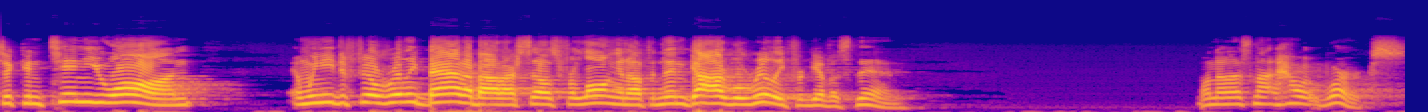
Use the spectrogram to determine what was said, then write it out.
to continue on. And we need to feel really bad about ourselves for long enough. And then God will really forgive us then. Well, no, that's not how it works.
